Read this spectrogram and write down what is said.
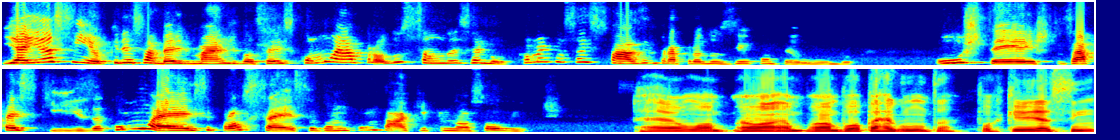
E aí, assim, eu queria saber mais de vocês como é a produção desse e-book. Como é que vocês fazem para produzir o conteúdo, os textos, a pesquisa? Como é esse processo? Vamos contar aqui para o nosso ouvinte. É uma, é uma, uma boa pergunta, porque, assim,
